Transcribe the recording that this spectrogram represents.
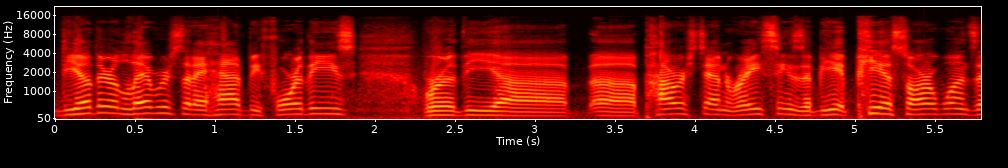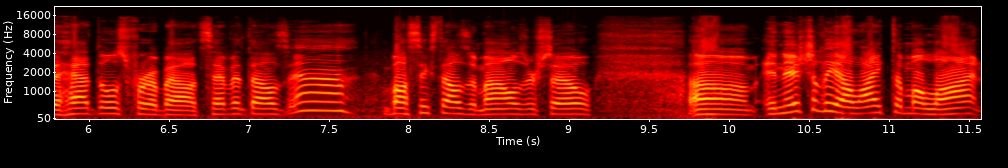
The other levers that I had before these were the uh, uh, Power Stand Racings, the PSR ones. I had those for about 7,000, eh, about 6,000 miles or so. Um, initially, I liked them a lot.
